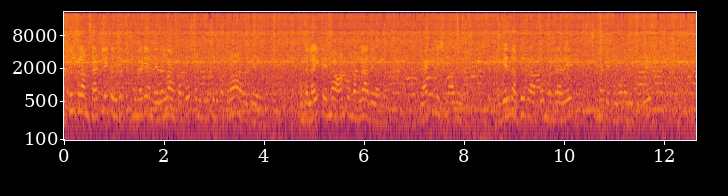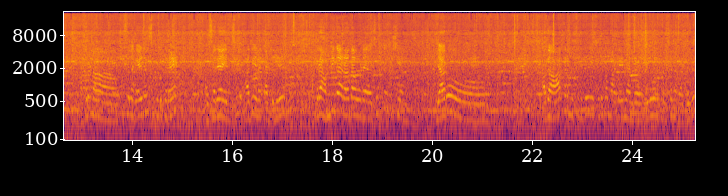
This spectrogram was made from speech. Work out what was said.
அப்துல் கலாம் சேட்டலைட்டை விடுறதுக்கு முன்னாடி அந்த இதெல்லாம் கம்போஸ் பண்ணி முடிச்சதுக்கப்புறம் அவருக்கு அந்த லைட் என்ன ஆன் பண்ணாங்களோ அது அந்த வேக்சினேஷன் ஆகுது அங்கேருந்து அப்துல் கலாம் ஃபோன் பண்ணுறாரு சினிமா தேட்டர் ஓட வீட்டுக்கு. அப்புறம் நான் சில கைடன்ஸ் கொடுக்குறேன். அது சரியாயிருச்சு. அது எனக்கு காட்டுது. அப்புறம் அம்பிகா ராதாவோட சொத்து விஷயம். யாரோ அதை ஆக்கிரமிச்சுக்கிட்டு கொடுக்க மாட்டேன்னு அந்த ஏதோ ஒரு பிரச்சனை காட்டுது.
